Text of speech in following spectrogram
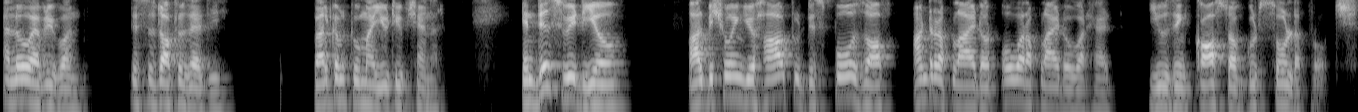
Hello, everyone. This is Dr. Zaidi. Welcome to my YouTube channel. In this video, I'll be showing you how to dispose of underapplied or overapplied overhead using cost of goods sold approach.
